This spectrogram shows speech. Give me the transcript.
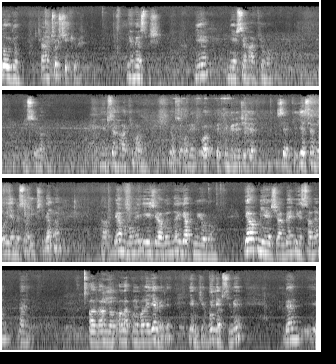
doydum. Canı çok çekiyor. Yemezmiş. Niye? Nefsi hakim ol. Nefsi, nefsi hakim ol. Yoksa onu o etin vereceği sevki yesen de o yemesen bir şey ama ha, ben bunu icabında yapmıyorum. Yapmayacağım. Ben insanım. Ben Allah'ın. Allah bunu bana yemedi. Yemeyeceğim. Bu nefsimi ben e,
